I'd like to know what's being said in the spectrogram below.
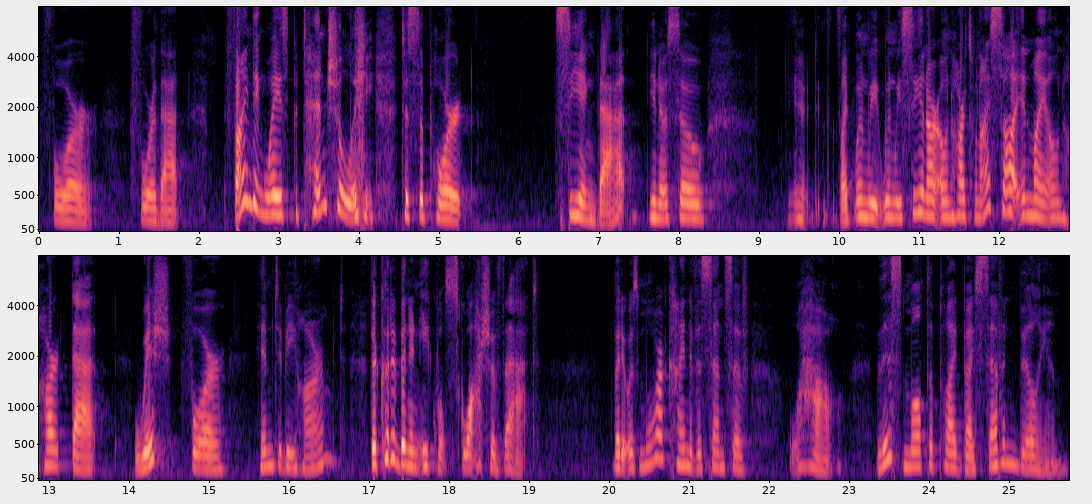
for, for that. Finding ways potentially to support seeing that, you know, so you know, like when we when we see in our own hearts, when I saw in my own heart that wish for him to be harmed, there could have been an equal squash of that. But it was more kind of a sense of, wow, this multiplied by seven billion.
